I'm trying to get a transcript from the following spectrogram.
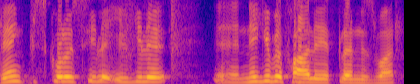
renk psikolojisiyle ilgili e, ne gibi faaliyetleriniz var?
